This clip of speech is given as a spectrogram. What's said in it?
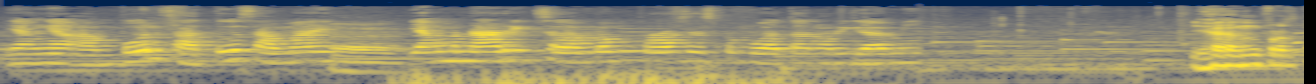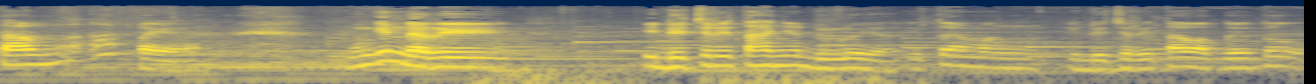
yang ya ampun satu sama Eh. yang menarik selama proses pembuatan origami Yang pertama apa ya? Mungkin dari ide ceritanya dulu ya. Itu emang ide cerita waktu itu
